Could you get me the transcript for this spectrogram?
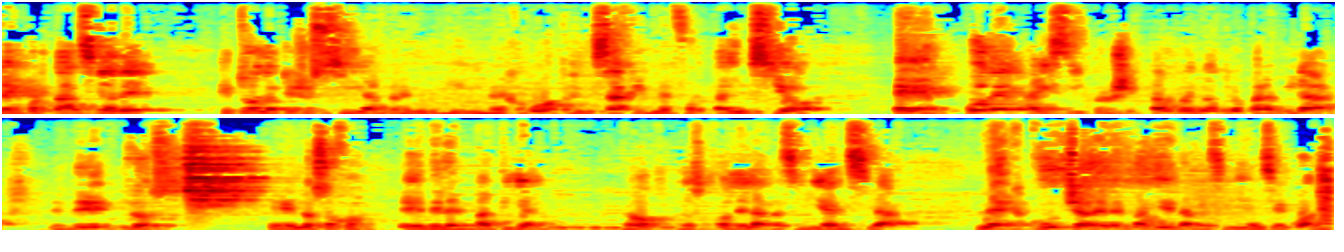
la importancia de que todo lo que yo sí aprendí, me dejó como aprendizaje y me fortaleció, eh, poder ahí sí proyectarlo en otro para mirar desde los, eh, los ojos eh, de la empatía, ¿no? los ojos de la resiliencia, la escucha de la empatía y la resiliencia cuando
